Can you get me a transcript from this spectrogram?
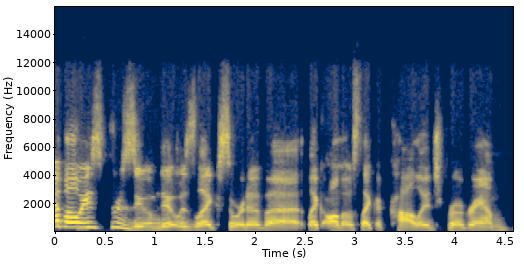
have always presumed it was like sort of a like almost like a college program,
